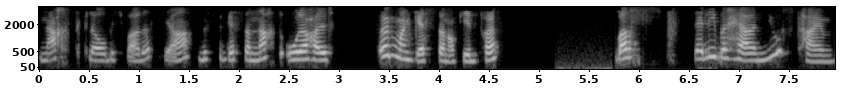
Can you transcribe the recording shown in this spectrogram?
Nacht, glaube ich, war das, ja, müsste gestern Nacht oder halt irgendwann gestern auf jeden Fall, was der liebe Herr Newstime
